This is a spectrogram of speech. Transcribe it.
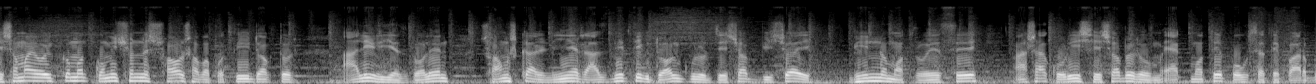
এ সময় ঐক্যমত কমিশনের সহসভাপতি ডক্টর আলী রিয়াজ বলেন, সংস্কার নিয়ে রাজনৈতিক দলগুলোর যেসব বিষয়ে ভিন্ন মত রয়েছে, আশা করি সেসবেরও একমতে পৌঁছাতে পারব।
